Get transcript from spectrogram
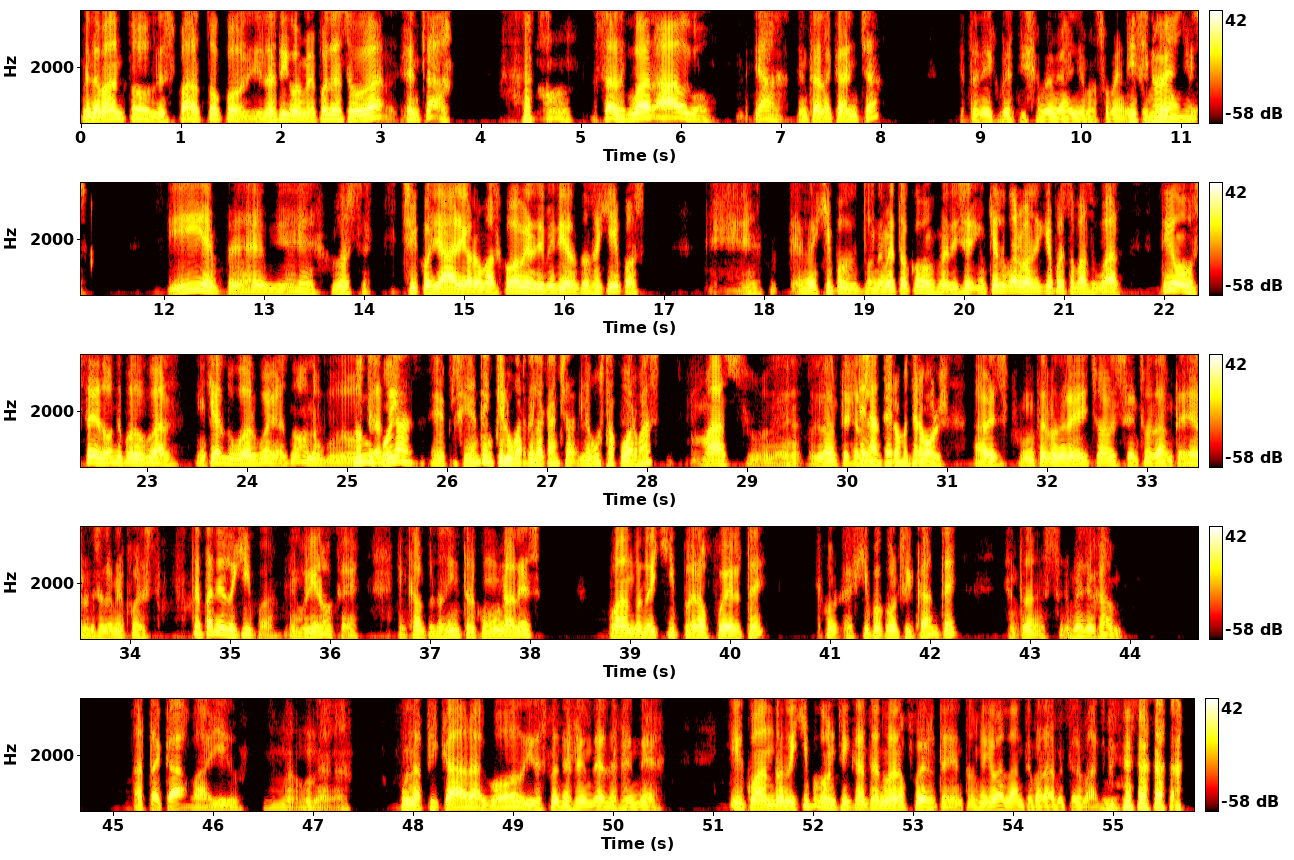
Me levanto, les toco y les digo, ¿me pueden jugar? Entra. ¿Sabes jugar? Algo. Ya, entré a la cancha. Tenía 19 años más o menos. 19 años. Y eh, los chicos ya llegaron más jóvenes, dividieron dos equipos. Eh, el equipo donde me tocó me dice, ¿en qué lugar vas, en qué puesto vas a jugar? Digo, usted, ¿dónde puedo jugar? ¿En qué lugar juegas? No, no, ¿Dónde juega, eh, presidente? ¿En qué lugar de la cancha le gusta jugar más? Más delantero. Delantero, meter gol. A veces puntero derecho, a veces centro delantero, ese era mi puesto. Depende del equipo. En que en campeonatos intercomunales, cuando el equipo era fuerte, el equipo contrincante, entonces medio campo. Atacaba ahí una, una, picada, gol y después defender, defender. Y cuando el equipo contrincante no era fuerte, entonces me iba adelante para meter varios.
